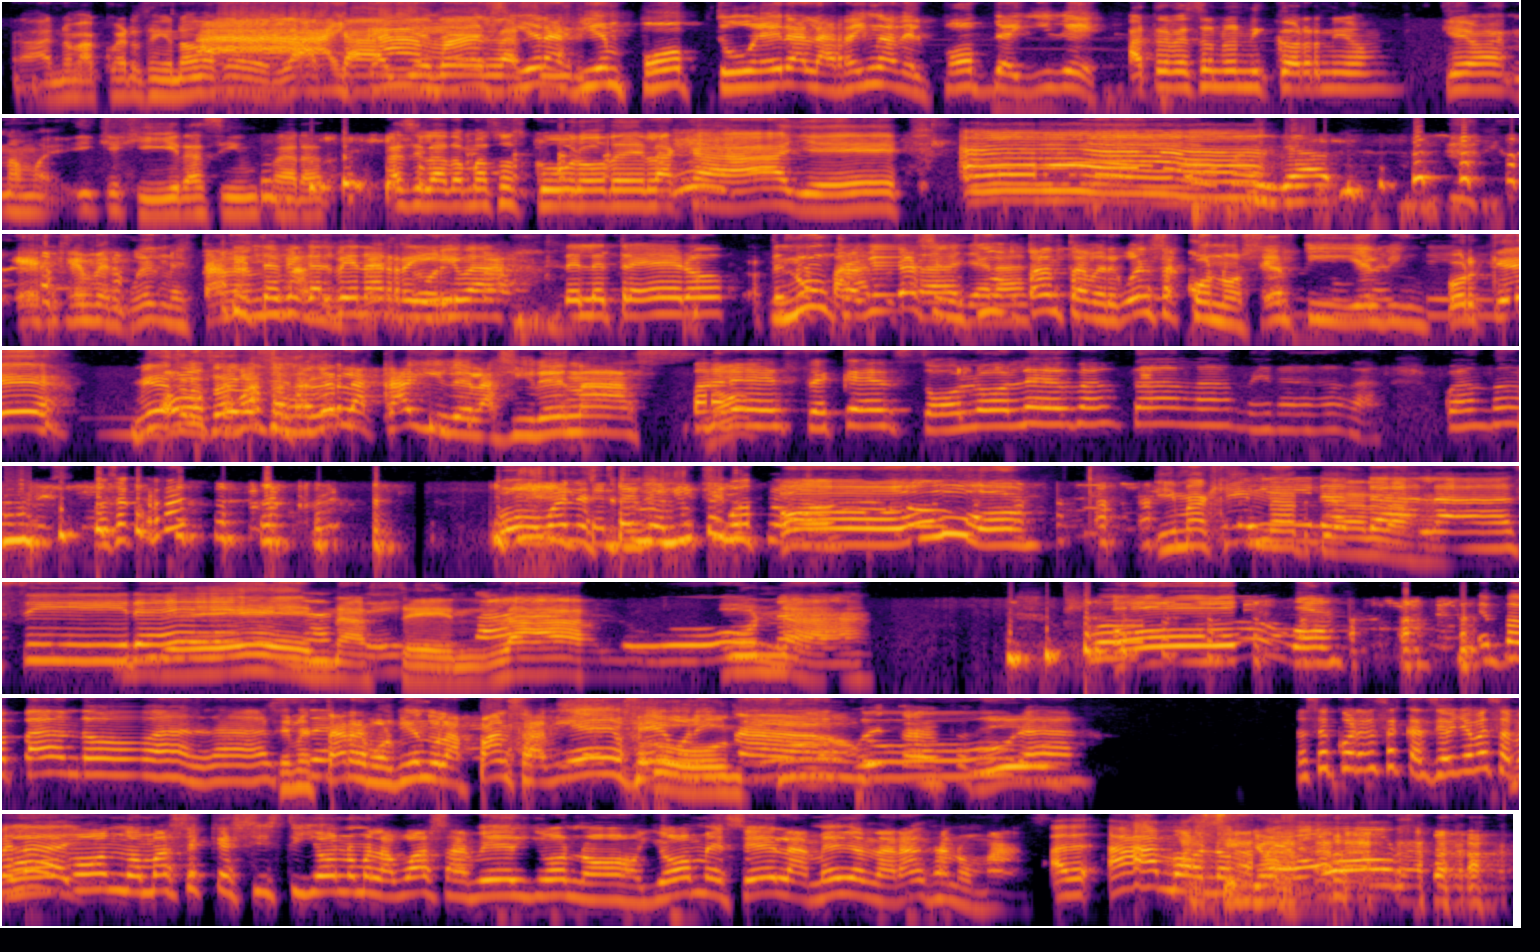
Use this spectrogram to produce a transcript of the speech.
Ah, no me acuerdo, señor. No, pero la Ay, calle de la si eras sir- bien pop, tú eras la reina del pop de allí de... Atravesó un unicornio que va, no, y que gira sin parar hacia el lado más oscuro de la calle. Ah, Oh my God. Eh, qué vergüenza, me está si dando te una fijas bien arriba ahorita. del letrero. de Nunca había sentido tanta vergüenza conocerte, Elvin. ¿Por qué? Mira, se ¿Cómo lo te sabe. vas a saber la calle de las sirenas? Parece que solo levanta la mirada cuando... ¿No se acuerdan? ¿Cómo va el Canta estribillo, bonito, chico? José. Oh, uh, oh. Imagínate a Imagínate la a la sirena sirenas en la luna. Oh, oh. empapando a la Se me está revolviendo la panza bien feo Con ahorita. ¿No se acuerda de esa canción? Yo me sabía la... No, nomás sé que existe y yo no me la voy a saber, yo no. Yo me sé la media naranja nomás. ¡Ah, mono!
